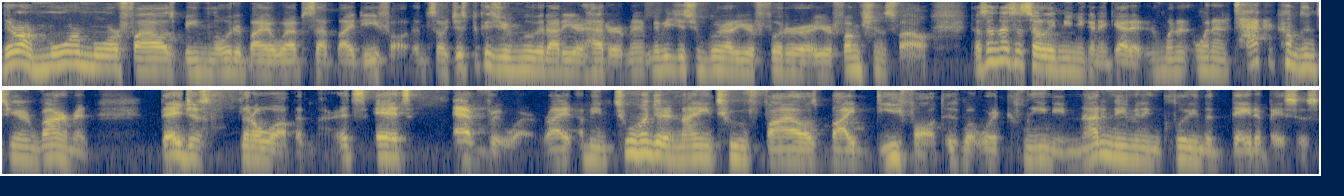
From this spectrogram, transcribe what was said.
there are more and more files being loaded by a website by default. And so just because you remove it out of your header, maybe just remove it out of your footer or your functions file, doesn't necessarily mean you're going to get it. And when, when an attacker comes into your environment, they just throw up in there. It's, it's everywhere, right? I mean, 292 files by default is what we're cleaning, not even including the databases.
